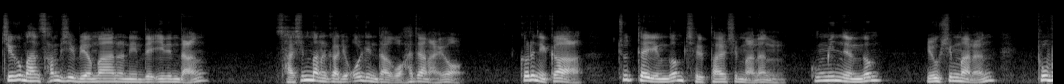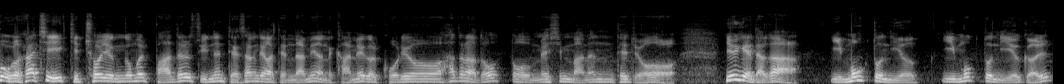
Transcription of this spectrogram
지금 한 30여만 원인데 1인당 40만 원까지 올린다고 하잖아요. 그러니까 주택연금 7, 80만 원, 국민연금 60만 원, 부부가 같이 기초연금을 받을 수 있는 대상자가 된다면 감액을 고려하더라도 또 몇십만 원 되죠. 여기에다가 이 목돈 2억, 이 목돈 2억을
